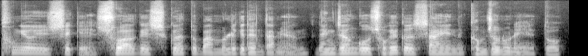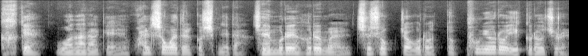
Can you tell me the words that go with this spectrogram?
풍요의 시기, 수학의 시기와 또 맞물리게 된다면 냉장고 속에 그 쌓인 금전운이 또 크게 원활하게 활성화될 것입니다. 재물의 흐름을 지속적으로 또 풍요로 이끌어줄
